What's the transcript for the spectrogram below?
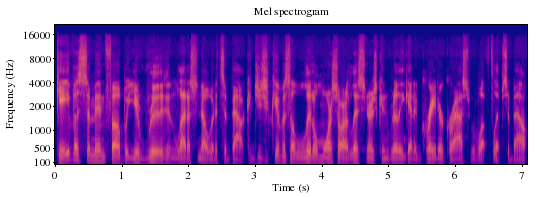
gave us some info, but you really didn't let us know what it's about. Could you just give us a little more so our listeners can really get a greater grasp of what Flip's about?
